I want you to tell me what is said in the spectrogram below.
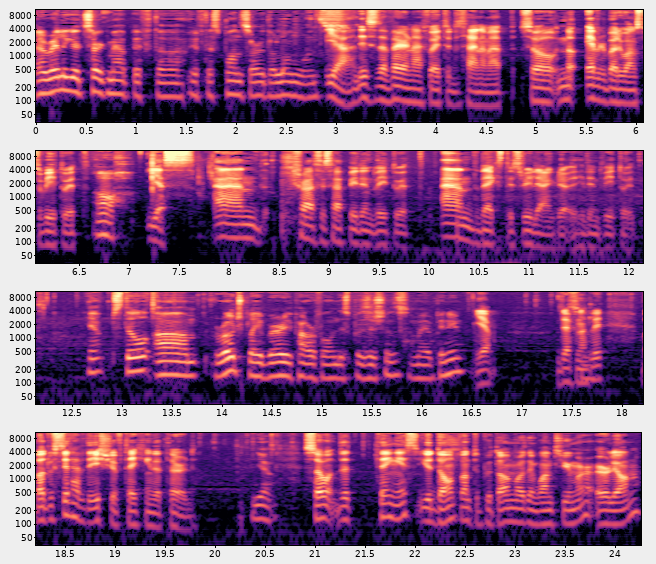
a really good Zerg map if the if the spawns are the long ones. Yeah, this is a very nice way to design a map. So no, everybody wants to veto it. Oh, Yes, and Kras is happy he didn't veto it. And Next is really angry he didn't veto it. Yeah. Still, um, Roach play very powerful in these positions, in my opinion. Yeah, definitely. But we still have the issue of taking the third. Yeah. So the thing is, you don't want to put down more than one tumor early on.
